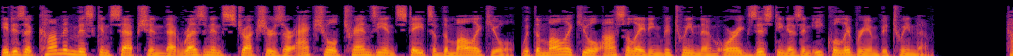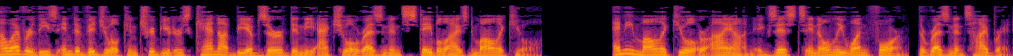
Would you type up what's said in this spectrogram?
It is a common misconception that resonance structures are actual transient states of the molecule, with the molecule oscillating between them or existing as an equilibrium between them. However these individual contributors cannot be observed in the actual resonance-stabilized molecule. Any molecule or ion exists in only one form, the resonance hybrid.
